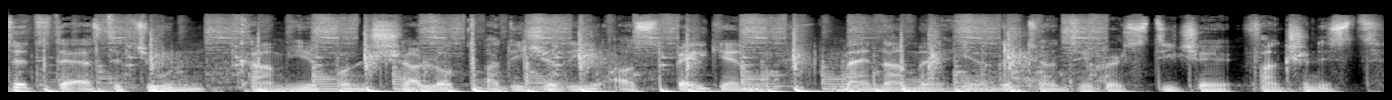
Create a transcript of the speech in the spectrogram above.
Limited. Der erste Tune kam hier von Charlotte Adigerie aus Belgien. Mein Name hier an den Turntables DJ Functionist.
